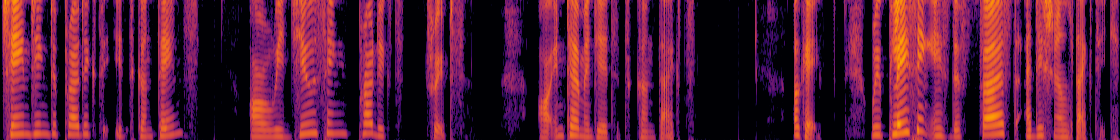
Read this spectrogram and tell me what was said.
changing the product it contains, or reducing product trips or intermediated contacts. Okay, replacing is the first additional tactic.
